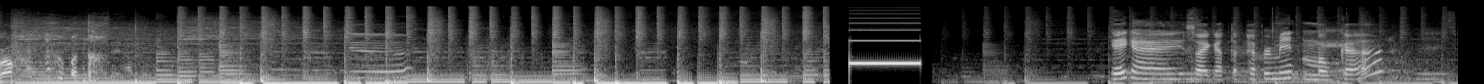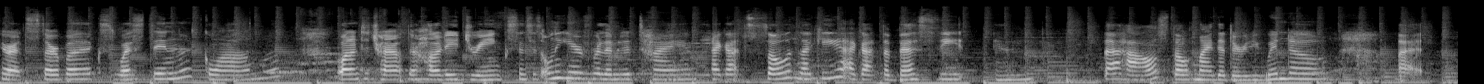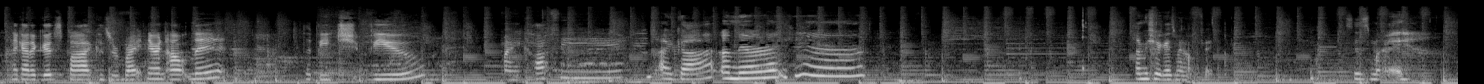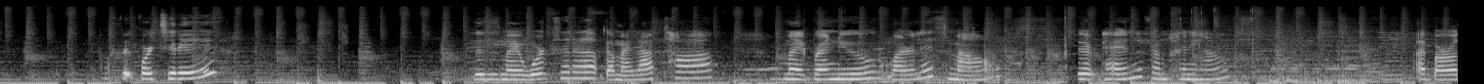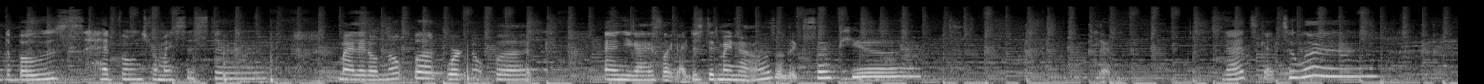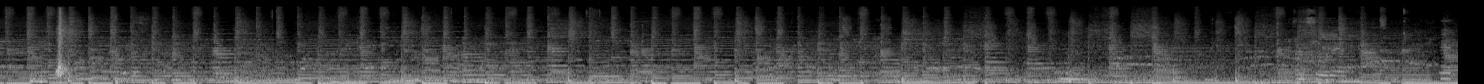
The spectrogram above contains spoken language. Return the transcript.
Bro, what the? Hey guys, so I got the peppermint mocha here at Starbucks Westin Guam. I wanted to try out their holiday drink since it's only here for a limited time. I got so lucky, I got the best seat in the house. Don't mind the dirty window, but I got a good spot because we're right near an outlet. The beach view, my coffee. I got a mirror right here. Let me show you guys my outfit. This is my outfit for today. This is my work setup. Got my laptop, my brand new wireless mouse, favorite pen from Honey House. I borrowed the Bose headphones from my sister, my little notebook, work notebook, and you guys, like, I just did my nails. It looks so cute. Yeah. Let's get to work.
